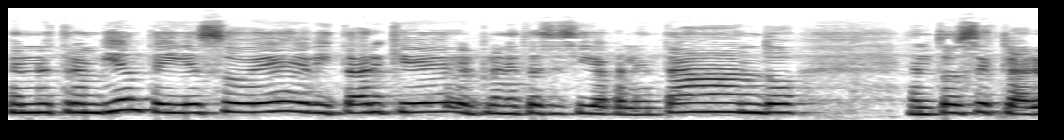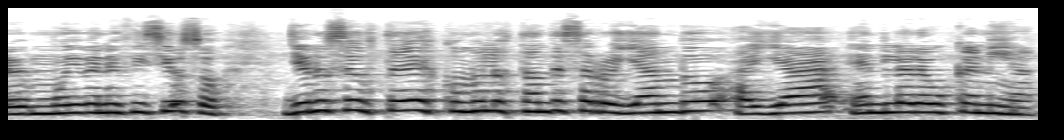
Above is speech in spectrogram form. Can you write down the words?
en nuestro ambiente y eso es evitar que el planeta se siga calentando. Entonces, claro, es muy beneficioso. Yo no sé ustedes cómo lo están desarrollando allá en la Araucanía.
